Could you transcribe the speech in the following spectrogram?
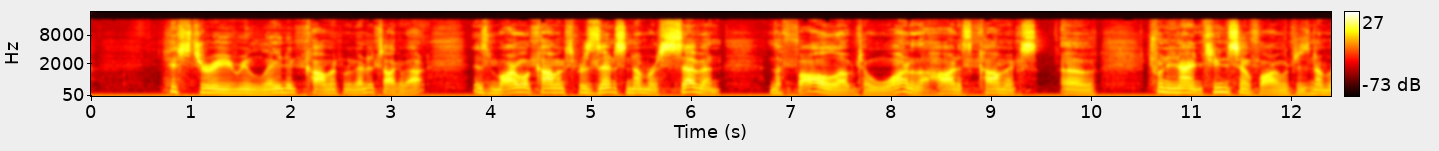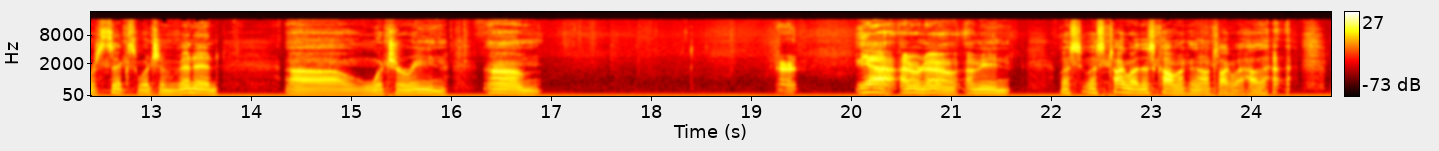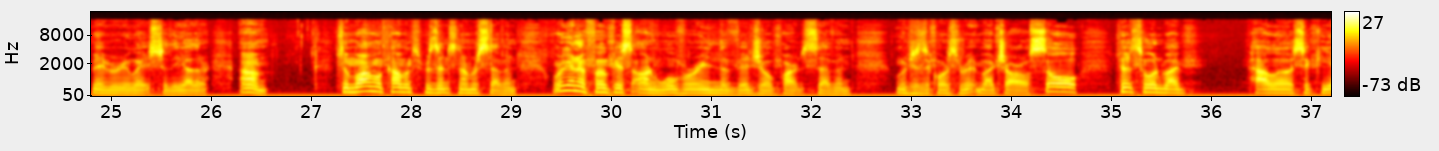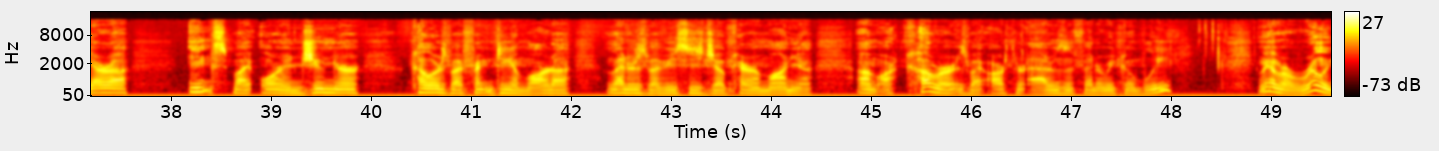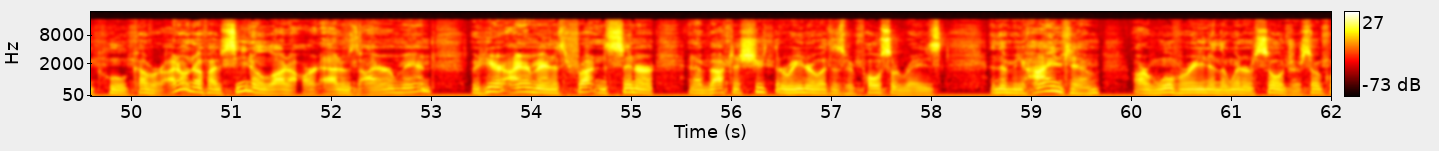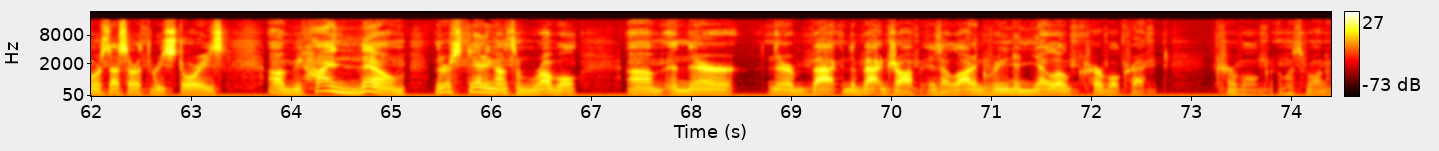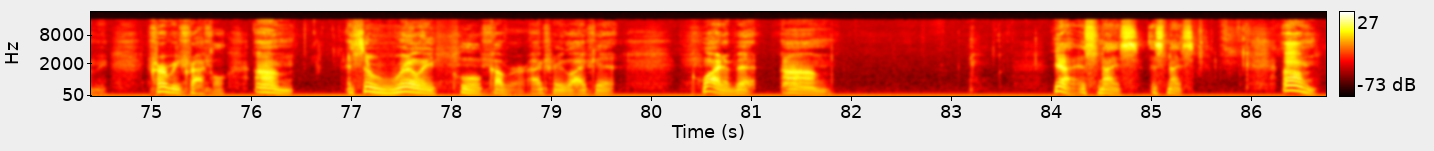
history related comic we're going to talk about is Marvel Comics Presents number 7, the follow up to one of the hottest comics of 2019 so far, which is number 6, which invented uh, Witcherine. Um, yeah, I don't know. I mean, let's let's talk about this comic, and then I'll talk about how that maybe relates to the other. Um, so Marvel Comics presents number seven. We're going to focus on Wolverine the Vigil Part 7, which is, of course, written by Charles Soule, penciled by Paulo Siqueira, inks by Oren Jr., colors by Frank D'Armata, letters by VC's Joe Caramagna. Um, our cover is by Arthur Adams and Federico Blee. We have a really cool cover. I don't know if I've seen a lot of Art Adams Iron Man, but here Iron Man is front and center and about to shoot the reader with his repulsor rays. And then behind him are Wolverine and the Winter Soldier. So, of course, that's our three stories. Um, behind them, they're standing on some rubble, um, and their their back the backdrop is a lot of green and yellow Kerbal crack. Kerbal, what's wrong with me? Kirby crackle. Um, it's a really cool cover. I actually like it quite a bit. Um, yeah, it's nice. It's nice. Um,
